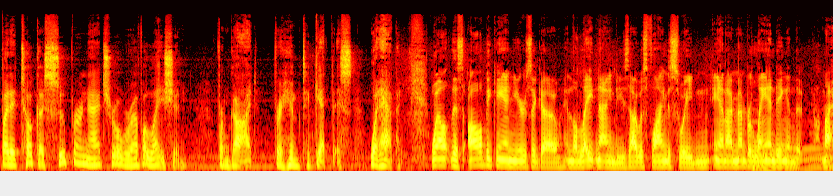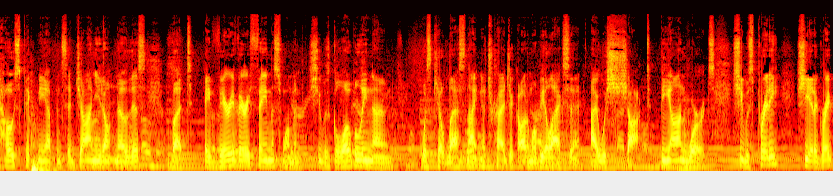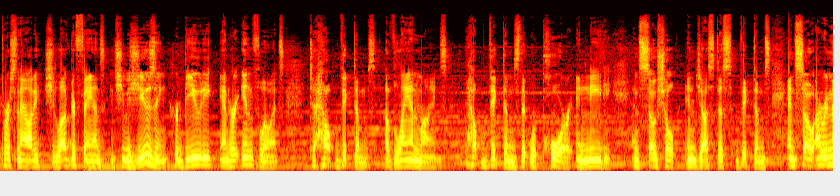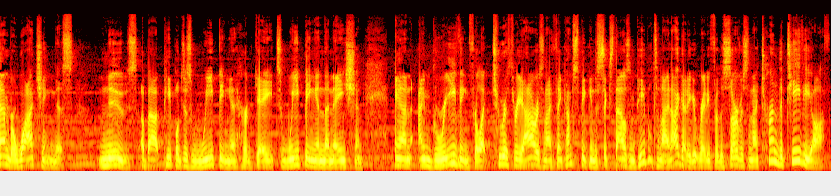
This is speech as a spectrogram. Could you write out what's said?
but it took a supernatural revelation from God for him to get this. What happened? Well, this all began years ago in the late 90s. I was flying to Sweden, and I remember landing, and the, my host picked me up and said, John, you don't know this, but a very, very famous woman, she was globally known, was killed last night in a tragic automobile accident. I was shocked beyond words. She was pretty, she had a great personality, she loved her fans, and she was using her beauty and her influence to help victims of landmines, help victims that were poor and needy and social injustice victims. And so I remember watching this news about people just weeping at her gates, weeping in the nation. And I'm grieving for like two or three hours, and I think I'm speaking to 6,000 people tonight. I got to get ready for the service. And I turned the TV off.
